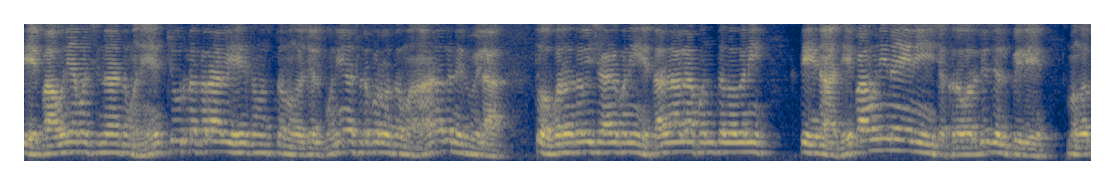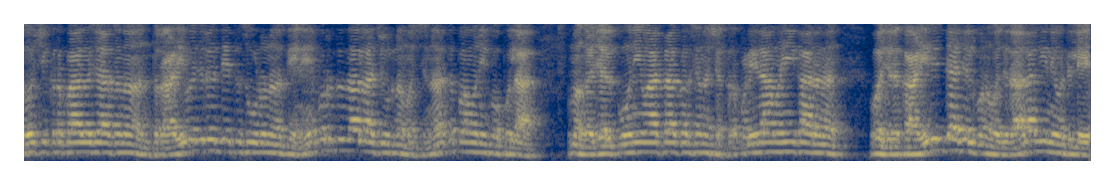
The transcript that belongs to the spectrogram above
ते पाहुण्या मच्छिनाथ म्हणे चूर्ण करावे हे समस्त मग जल्पुनी अस्त्र पर्वत महानग निर्मिला. तो पर्वत विशाळपणी येता झाला पंत गगनी. ते नाथे पाहुणी नयनी चक्रवर्ष जल्पिले. मग तो शिक्रपाग शासन अंतराळी वज्र देत सोडून तेने परत झाला चूर्ण मच्छनात पाहुणी कोपला. मग जलपोनी वाताकर्षण चक्र पडिला मही कारण. वज्रकाळी विद्या जलपण वज्राला लागी उठले.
